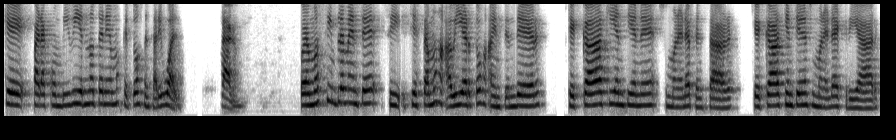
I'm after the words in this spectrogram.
que para convivir no tenemos que todos pensar igual. Claro. Podemos simplemente, si, si estamos abiertos a entender que cada quien tiene su manera de pensar, que cada quien tiene su manera de criar,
